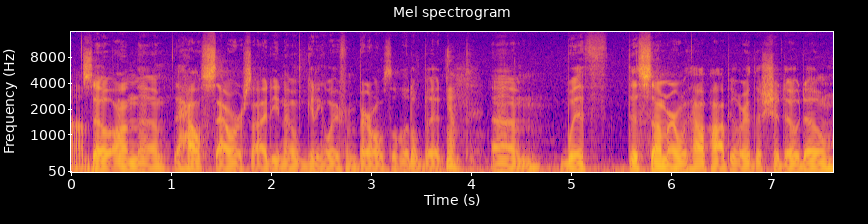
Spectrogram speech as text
Um, so on the the house sour side, you know, getting away from barrels a little bit. Yeah. Um, with this summer, with how popular the Shadodo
